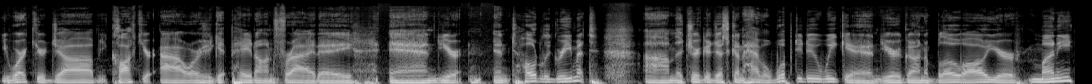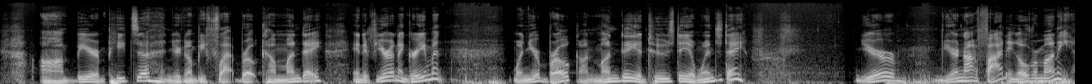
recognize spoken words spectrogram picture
you work your job you clock your hours you get paid on friday and you're in total agreement um, that you're just going to have a whoop-de-doo weekend you're going to blow all your money on beer and pizza, and you're going to be flat broke come Monday. And if you're in agreement, when you're broke on Monday and Tuesday and Wednesday, you're you're not fighting over money.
